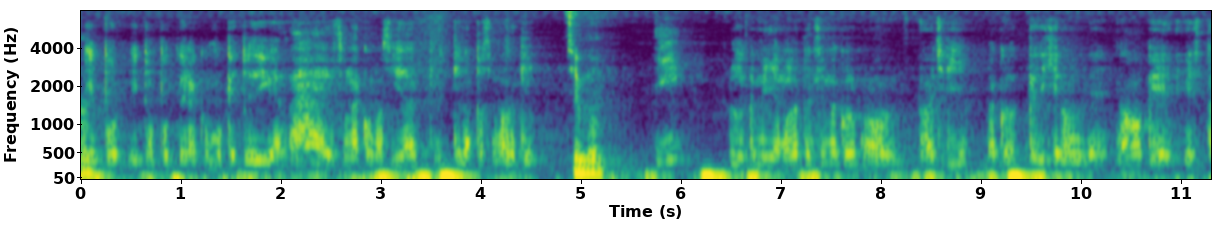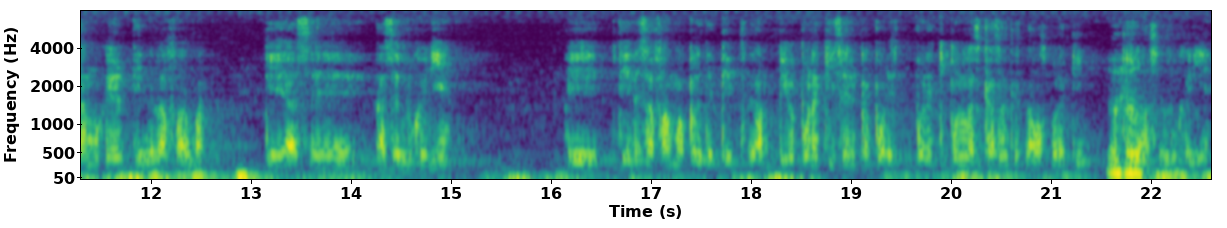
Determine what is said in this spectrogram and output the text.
ni, por, ni tampoco era como que tú digas, ah, es una conocida que, la pusimos aquí. Sí, y lo que me llamó la atención, me acuerdo cuando estaba chiquillo, me acuerdo que dijeron, no, que esta mujer tiene la fama que hace, hace brujería eh, tiene esa fama pues de que vive por aquí cerca, por, por aquí por las casas que estamos por aquí, Ajá. hace brujería.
